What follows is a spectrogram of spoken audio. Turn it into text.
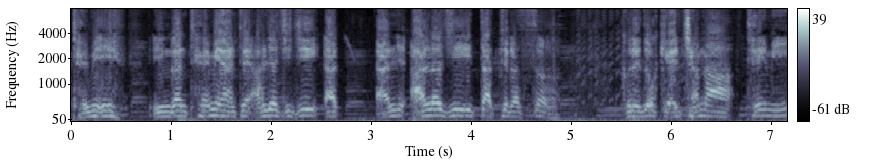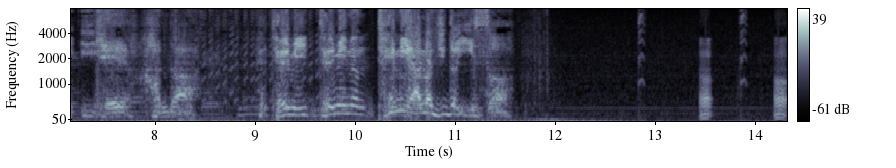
태미 인간 태미한테 알려지지 아, 알, 알러지 있다 들었어. 그래도 괜찮아. 태미 이해한다. 태미 태미는 태미 알러지도 있어. 어, 어.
